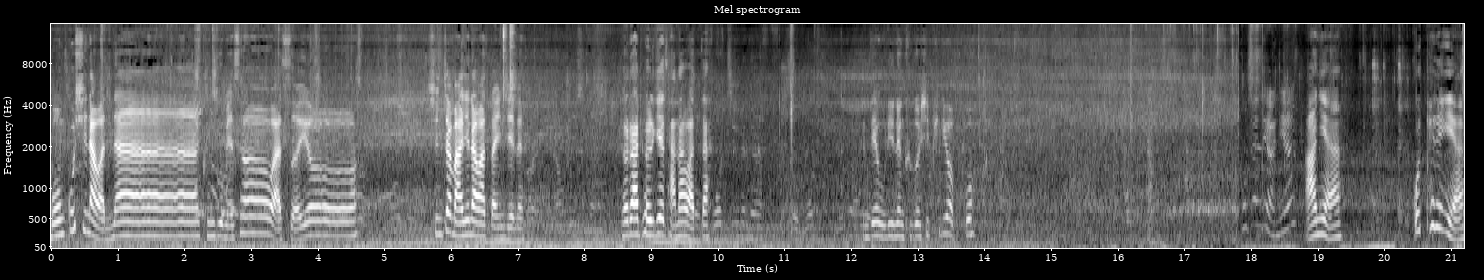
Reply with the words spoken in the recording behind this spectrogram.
먼 꽃이 나왔나 궁금해서 왔어요. 진짜 많이 나왔다 이제는. 별아 별게 다 나왔다. 근데 우리는 그것이 필요 없고 아니야? 아니야. 꽃 패랭이야.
